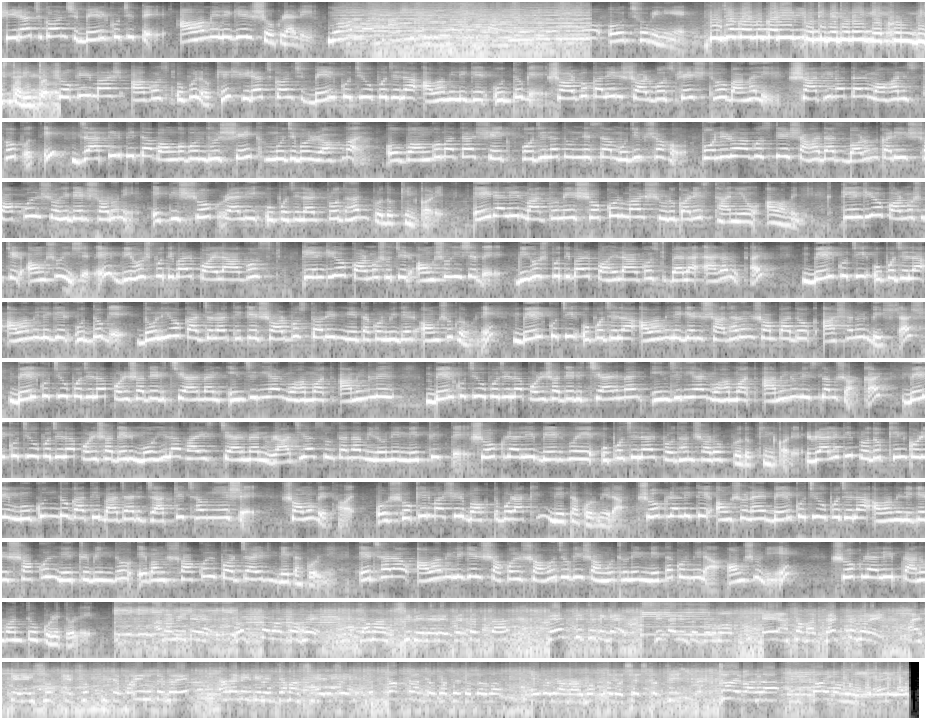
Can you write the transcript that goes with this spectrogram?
সিরাজগঞ্জ বেলকুচিতে আওয়ামী লীগের শোক র্যালি। মোহাম্মদ আশিকুল ছবি নিয়ে। পূজা কর্মকারীর প্রতিবেদনে দেখুন বিস্তারিত। শোকের মাস আগস্ট উপলক্ষে সিরাজগঞ্জ বেলকুচি উপজেলা আওয়ামী লীগের উদ্যোগে সর্বকালের সর্বশ্রেষ্ঠ বাঙালি স্বাধীনতার মহান স্থপতি জাতির পিতা বঙ্গবন্ধু শেখ মুজিবুর রহমান ও বঙ্গমাতা শেখ ফজিলাতুন্নেসা মুজিব সহ পনেরো আগস্টে শাহাদাত বরণকারী সকল শহীদের স্মরণে একটি শোক র্যালি উপজেলার প্রধান প্রদক্ষিণ করে। এই র্যালির মাধ্যমে শোকর মাস শুরু করে স্থানীয় আওয়ামী লীগ। কেন্দ্রীয় কর্মসূচির অংশ হিসেবে বৃহস্পতিবার পয়লা আগস্ট, কেন্দ্রীয় কর্মসূচির অংশ হিসেবে বৃহস্পতিবার পহেলা আগস্ট বেলা এগারোটায় বেলকুচি উপজেলা আওয়ামী লীগের উদ্যোগে দলীয় কার্যালয় থেকে সর্বস্তরের নেতাকর্মীদের অংশগ্রহণে বেলকুচি উপজেলা আওয়ামী লীগের সাধারণ সম্পাদক আশানুর বিশ্বাস, বেলকুচি উপজেলা পরিষদের চেয়ারম্যান ইঞ্জিনিয়ার মোহাম্মদ আমিনুল বেলকুচি উপজেলা পরিষদের চেয়ারম্যান ইঞ্জিনিয়ার মোহাম্মদ আমিনুল ইসলাম সরকার, বেলকুচি উপজেলা পরিষদের মহিলা ভাইস চেয়ারম্যান রাজিয়া সুলতানা মিলনের নেতৃত্বে শোক র্যালি বের হয়ে উপজেলার প্রধান সড়ক প্রদক্ষিণ করে। র্যালিটি প্রদক্ষিণ করে মুকুন্দগাতি বাজার যাত্রী ছাউনি এসে সমবেত হয়। ও শোকের মাসের বক্তব্য রাখেন নেতাকর্মীরা। শোক র্যালিতে অংশ নেয় বেলকুচি উপজেলা আওয়ামী লীগের সকল নেতৃবৃন্দ এবং সকল পর্যায়ের নেতাকর্মী। এছাড়াও আওয়ামী লীগের সকল সহযোগী সংগঠনের নেতাকর্মীরা অংশ নিয়ে শোক র্যালি প্রাণবন্ত করে তোলে। আগামী দিনে ঐক্যবদ্ধ হয়ে জামাত শিবিরের এই বেতনটা বেশ কিছু থেকে বিতাড়িত করব। এই আশাবাদ ব্যক্ত করে আজকের এই শক্তির শক্তিতে পরিণত করে আগামী দিনে জামাত শিবিরকে চক্রান্ত পর্যন্ত করব। এই বলে আমার বক্তব্য শেষ করছি। জয় বাংলা, জয় বঙ্গবন্ধু।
